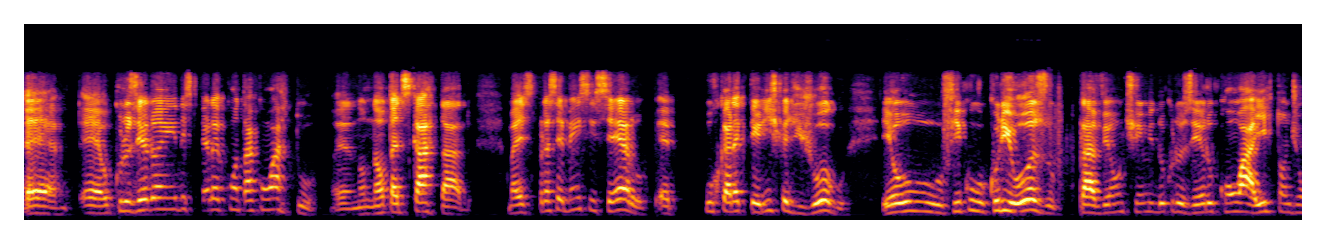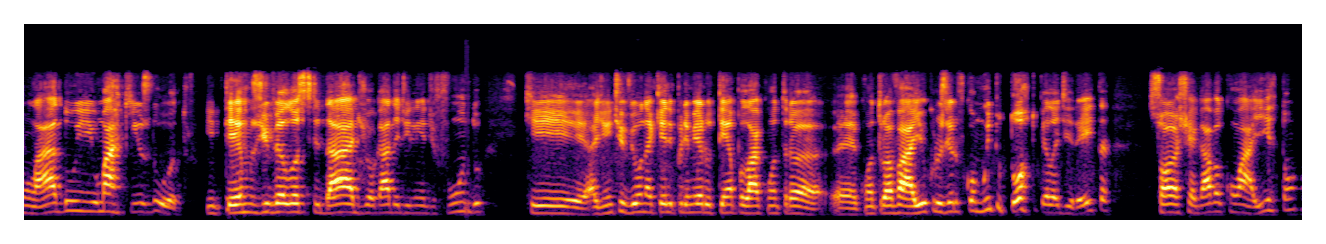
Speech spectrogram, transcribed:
É, é, o Cruzeiro ainda espera contar com o Arthur, é, não está descartado. Mas, para ser bem sincero, é, por característica de jogo, eu fico curioso para ver um time do Cruzeiro com o Ayrton de um lado e o Marquinhos do outro. Em termos de velocidade, jogada de linha de fundo, que a gente viu naquele primeiro tempo lá contra, é, contra o Havaí, o Cruzeiro ficou muito torto pela direita, só chegava com o Ayrton,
